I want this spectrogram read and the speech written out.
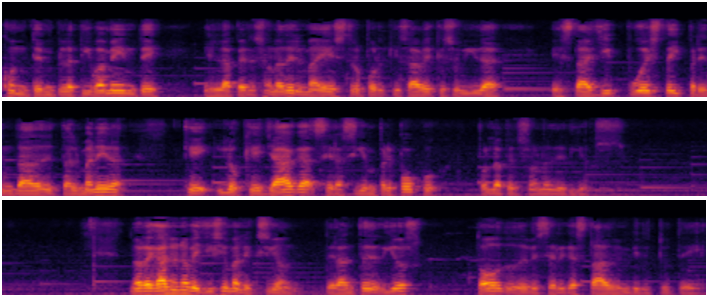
contemplativamente en la persona del Maestro, porque sabe que su vida está allí puesta y prendada de tal manera que lo que ella haga será siempre poco por la persona de Dios. Nos regale una bellísima lección. Delante de Dios todo debe ser gastado en virtud de Él.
